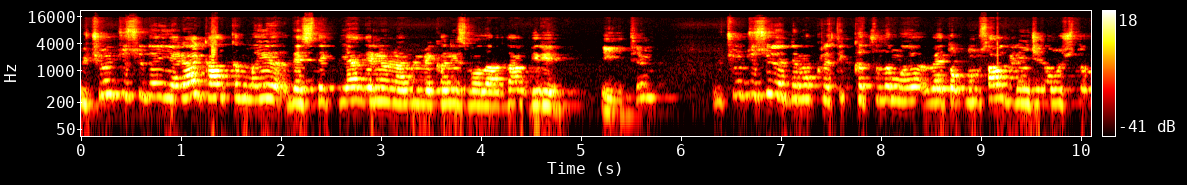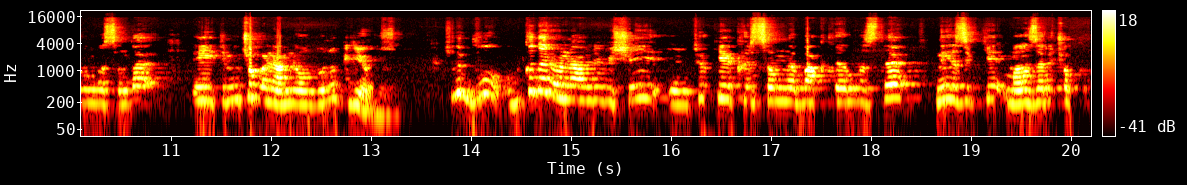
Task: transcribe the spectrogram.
Üçüncüsü de yerel kalkınmayı destekleyen en önemli mekanizmalardan biri eğitim. Üçüncüsü de demokratik katılımı ve toplumsal bilincin oluşturulmasında eğitimin çok önemli olduğunu biliyoruz. Şimdi bu bu kadar önemli bir şey e, Türkiye kırsalına baktığımızda ne yazık ki manzara çok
